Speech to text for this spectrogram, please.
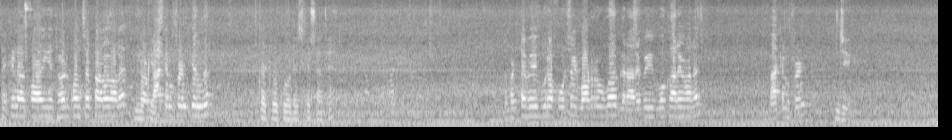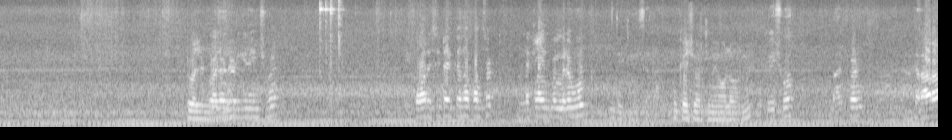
सेकंड और ये थर्ड कॉन्सेप्ट आने वाला है Okay, बैक एंड फ्रंट के अंदर। कटवर्क बॉर्डर्स के साथ है। दुपट्टे पे भी पूरा फोर साइड बॉर्डर होगा गरारे पे भी वर्क आने वाला है बैक एंड फ्रंट जी। 1200 1200 की रेंज में। एक और इसी टाइप के अंदर कॉन्सेप्ट नेकलाइन पे मिरर वर्क देखिए सारा। मुकेश वर्क में ऑल ओवर में। पेश work back front gharara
